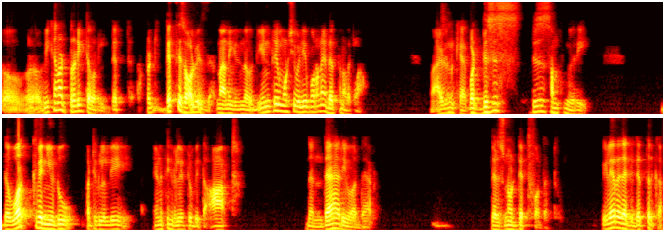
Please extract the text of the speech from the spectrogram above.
So we cannot predict அவர் டெத். டெத் இஸ் ஆல்வேஸ் நான் இன்னைக்கு இந்த இன்டர்வியூ முடிச்சு வெளியே போனோன்னே டெத் நடக்கலாம். I don't care. But this is this is something very the work when you do particularly anything related with art then there you are there. There is no death for that இளையராஜாக்கு டெத் இருக்கா?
